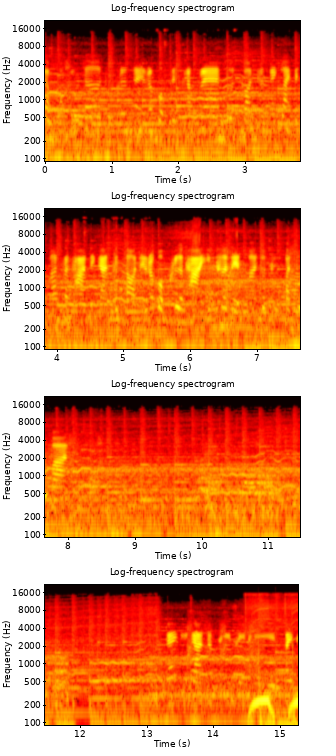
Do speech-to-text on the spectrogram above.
กับคอมพิวเตอร์ทุกเครื่องในระบบเป็นครั้งแรกจนก่อนทั้งได้กลายเป็นมาตรฐานในการติดต่อในระบบเครือข่ายอินเทอร์เน็ตมาจนถึงปัจจุบันได้มีการนำ TCP IP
